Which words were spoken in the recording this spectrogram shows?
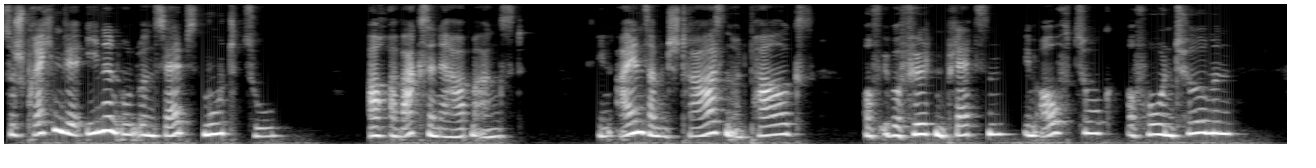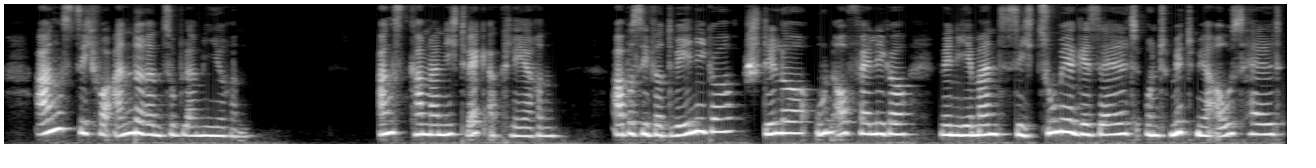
So sprechen wir ihnen und uns selbst Mut zu. Auch Erwachsene haben Angst. In einsamen Straßen und Parks, auf überfüllten Plätzen, im Aufzug, auf hohen Türmen. Angst, sich vor anderen zu blamieren. Angst kann man nicht wegerklären, aber sie wird weniger, stiller, unauffälliger, wenn jemand sich zu mir gesellt und mit mir aushält,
